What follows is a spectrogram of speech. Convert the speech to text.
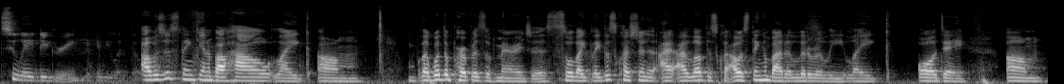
To a degree, it can be looked over. I was just thinking about how like um like what the purpose of marriage is. So like like this question I, I love this I was thinking about it literally like all day. Um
